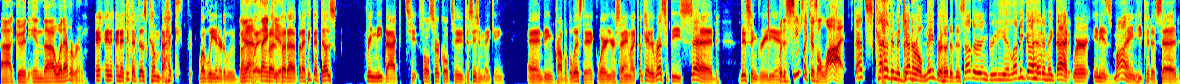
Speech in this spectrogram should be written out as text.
uh, good in the whatever room. And, and, and I think that does come back. Lovely interlude, by yeah, the way. Thank but, you. But uh, but I think that does bring me back to full circle to decision making and being probabilistic where you're saying like okay the recipe said this ingredient. but it seems like there's a lot. That's kind of in the general neighborhood of this other ingredient. Let me go ahead and make that where in his mind he could have said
